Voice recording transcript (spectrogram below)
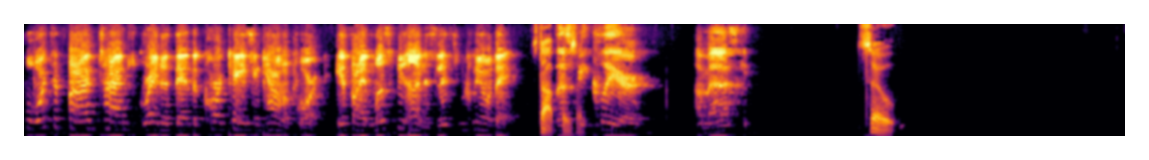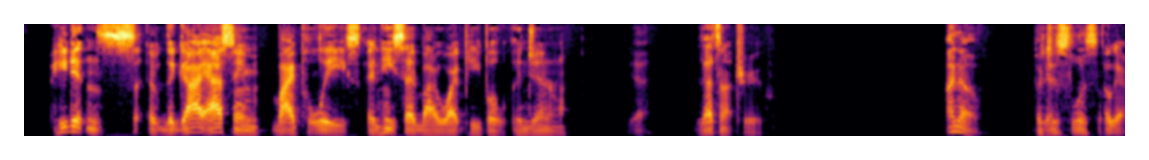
four to five times greater than the Caucasian counterpart. If I must be honest, let's be clear on that. Stop Let's be clear. I'm asking. So he didn't. s- The guy asked him by police, and he said by white people in general. Yeah, That's not true. I know, but Okay. just listen. Okay.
